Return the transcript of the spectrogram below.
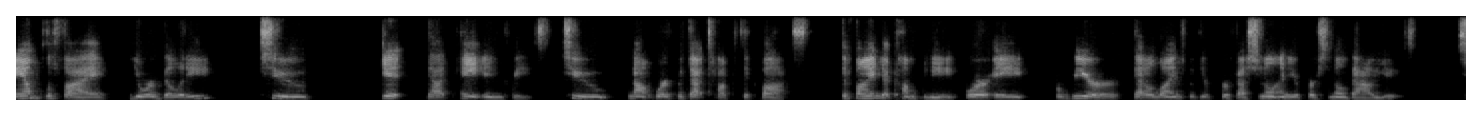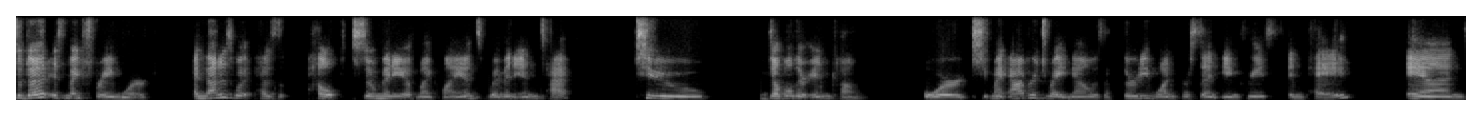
amplify your ability to get that pay increase, to not work with that toxic boss, to find a company or a career that aligns with your professional and your personal values. So that is my framework. And that is what has helped so many of my clients, women in tech, to double their income. Or to, my average right now is a 31% increase in pay. And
